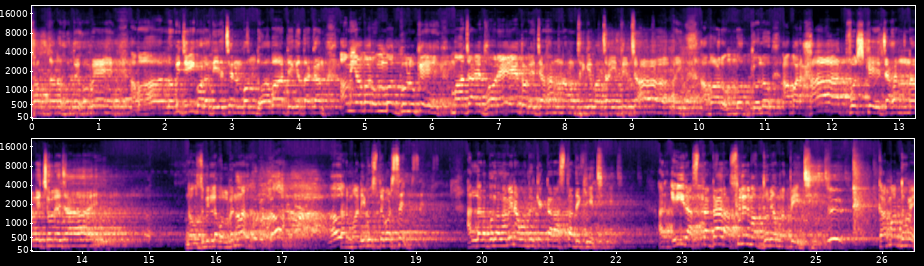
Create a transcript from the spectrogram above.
সাবধান হতে হবে। আমার নবীজি বলে দিয়েছেন, বন্ধু আমার দিকে তাকান। আমি আমার উম্মত গুলোকে মাজায় ধরে ধরে জাহান্নাম থেকে বাঁচাইতে চাই। আমার উম্মতগুলো আমার হাত ফসকে জাহান্নামে চলে যায়। নওজুবিল্লাহ বলবেন না? তার মানে বুঝতে পারছেন? আল্লাহ রাব্বুল আলামিন আমাদেরকে একটা রাস্তা দেখিয়েছে। আর এই রাস্তাটা রাসূলের মাধ্যমে আমরা পেয়েছি। কার মাধ্যমে?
